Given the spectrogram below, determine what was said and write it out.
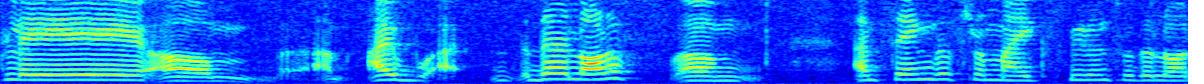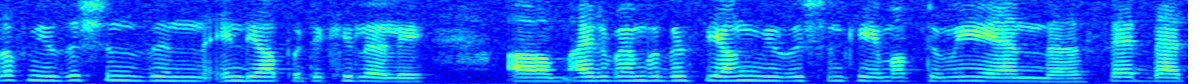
play um, um, I, there are a lot of um, i'm saying this from my experience with a lot of musicians in india particularly um, I remember this young musician came up to me and uh, said that,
